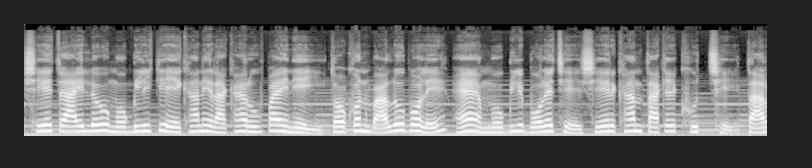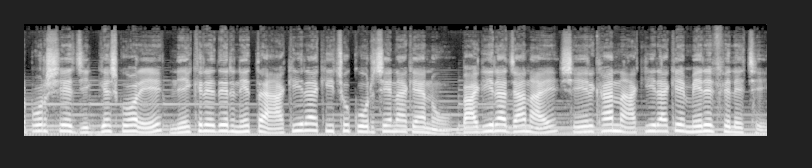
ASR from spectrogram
সে চাইলেও মোগলিকে এখানে রাখার উপায় নেই। তখন বালু বলে হ্যাঁ মোগলি বলেছে শের খান তাকে খুঁজছে। তারপর সে জিজ্ঞেস করে, নেকড়েদের নেতা আকিরা কিছু করছে না কেন? বাগিরা জানায় শের খান আকিরাকে মেরে ফেলেছে।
